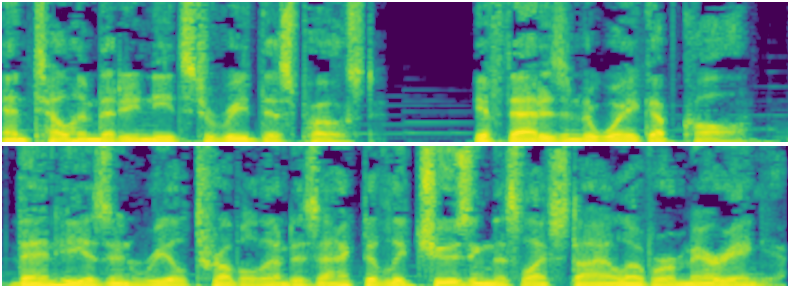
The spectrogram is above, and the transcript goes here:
and tell him that he needs to read this post. If that isn't a wake-up call, then he is in real trouble and is actively choosing this lifestyle over marrying you.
